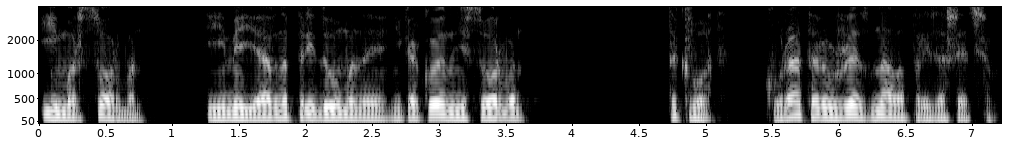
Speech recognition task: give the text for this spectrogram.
Имар Сорбан. Имя явно придуманное, никакой он не Сорбан. Так вот, куратор уже знал о произошедшем.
